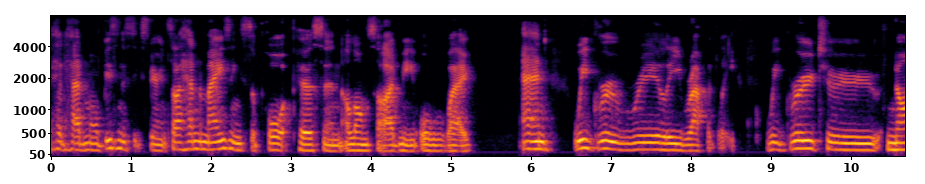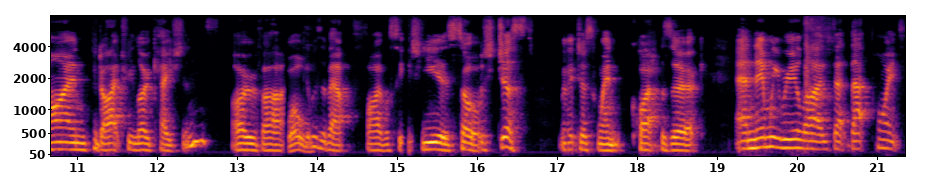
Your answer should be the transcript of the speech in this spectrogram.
had had more business experience. So I had an amazing support person alongside me all the way. And we grew really rapidly we grew to nine podiatry locations over Whoa. it was about five or six years. So it was just it just went quite berserk. And then we realized at that point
